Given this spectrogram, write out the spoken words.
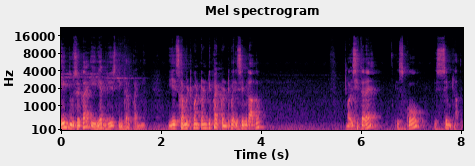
एक दूसरे का एरिया ग्रेज नहीं कर पाएँगे। ये इसका mid point twenty five twenty five इसे मिला दो। और इसी तरह इसको इससे मिला दो।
